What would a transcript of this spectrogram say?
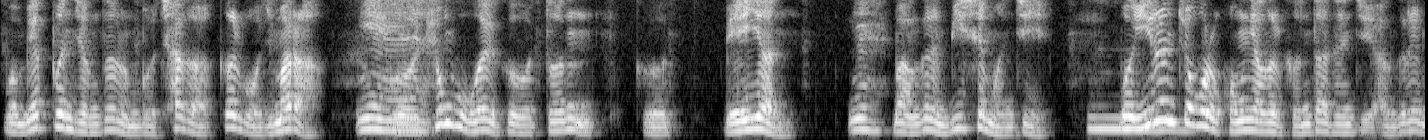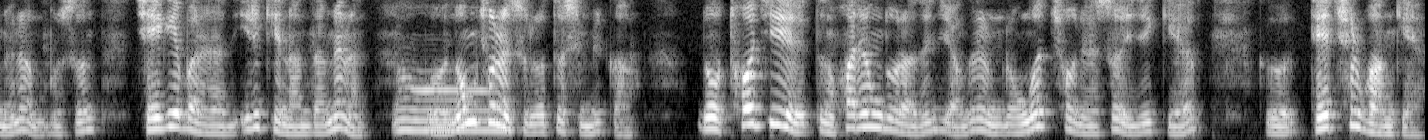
뭐 몇 번 정도는 뭐 차가 끌고 오지 마라. 예. 그 중국의 그 어떤 그 매연, 예. 뭐안 그러면 미세먼지, 뭐 음. 이런 쪽으로 공약을 건다든지 안 그러면은 무슨 재개발이라든지 이렇게 난다면은 뭐 어. 농촌에서는 어떻습니까? 또 토지의 어떤 활용도라든지 안 그러면 농어촌에서 이렇게 그 대출 관계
